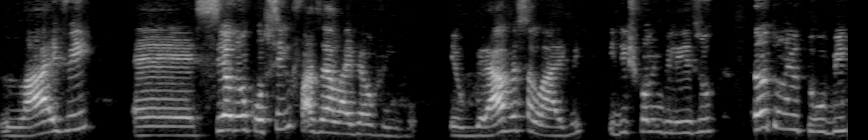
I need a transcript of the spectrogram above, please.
live. É, se eu não consigo fazer a live ao vivo, eu gravo essa live e disponibilizo tanto no YouTube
